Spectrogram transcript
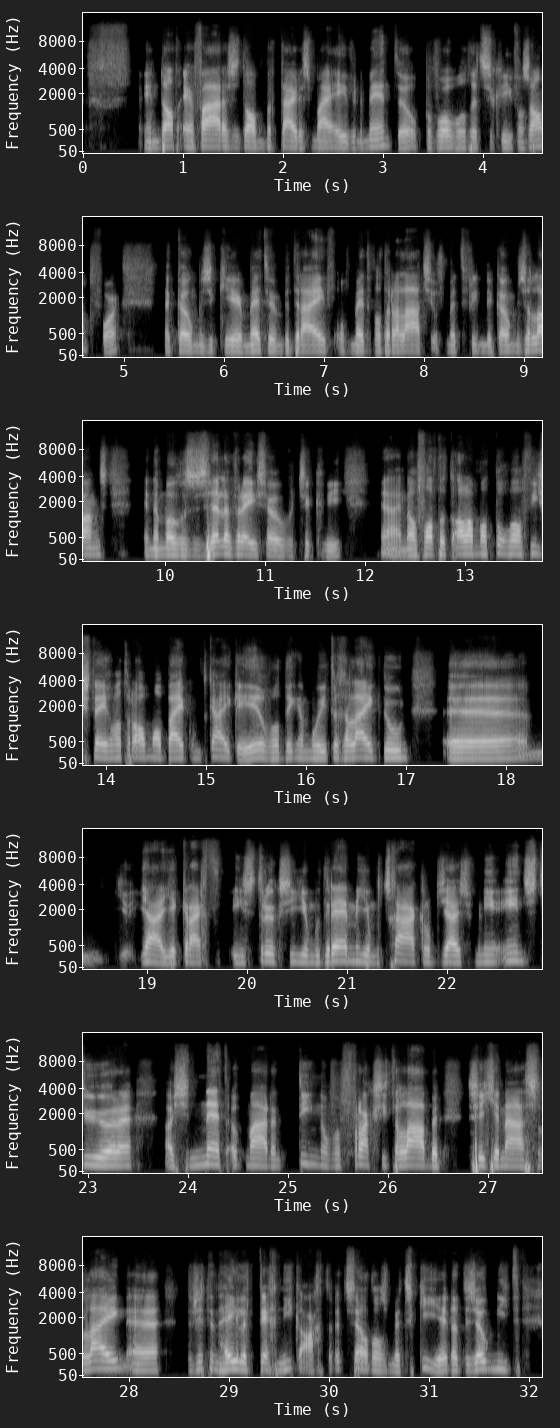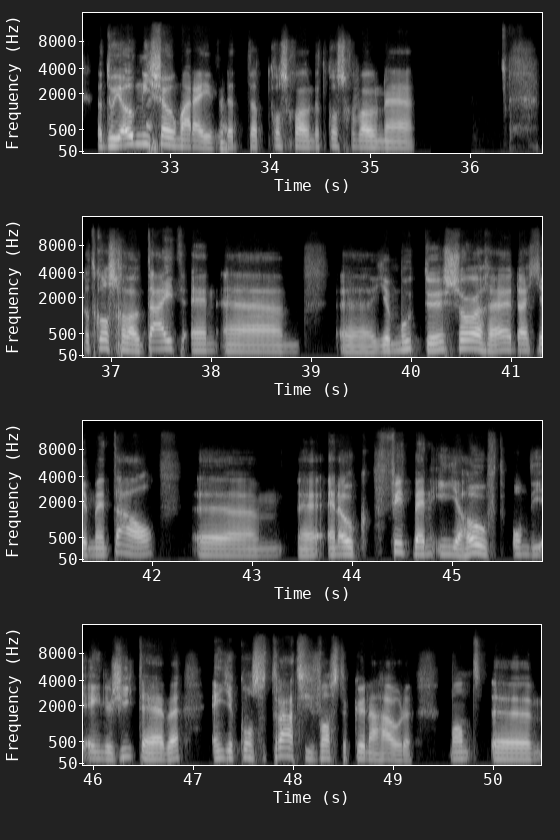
En dat ervaren ze dan tijdens mijn evenementen, op bijvoorbeeld het circuit van Zandvoort. Dan komen ze een keer met hun bedrijf of met wat relatie of met vrienden komen ze langs. En dan mogen ze zelf racen over het circuit. Ja, en dan valt het allemaal toch wel vies tegen wat er allemaal bij komt kijken. Heel veel dingen moet je tegelijk doen. Uh, ja, je krijgt instructie, je moet remmen, je moet schakelen op de juiste manier insturen. Als je net ook maar een tien of een fractie te laat bent, zit je naast de lijn. Uh, er zit een hele techniek achter. Hetzelfde als met skiën. Dat, is ook niet, dat doe je ook niet zomaar even. Dat, dat kost gewoon, dat kost gewoon uh, dat kost gewoon tijd. En uh, uh, je moet dus zorgen dat je mentaal um, en ook fit bent in je hoofd om die energie te hebben en je concentratie vast te kunnen houden. Want uh,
